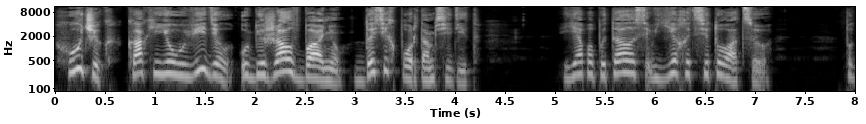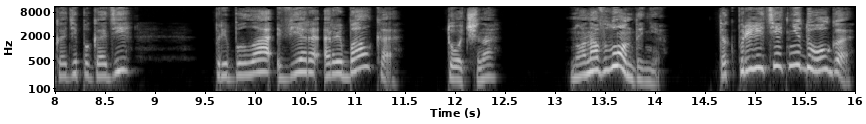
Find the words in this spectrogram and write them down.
Хучик, как ее увидел, убежал в баню. До сих пор там сидит». Я попыталась въехать в ситуацию. «Погоди, погоди. Прибыла Вера Рыбалка?» «Точно. Но она в Лондоне. Так прилететь недолго.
